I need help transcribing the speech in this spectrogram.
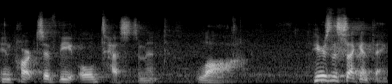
in parts of the Old Testament law. Here's the second thing.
